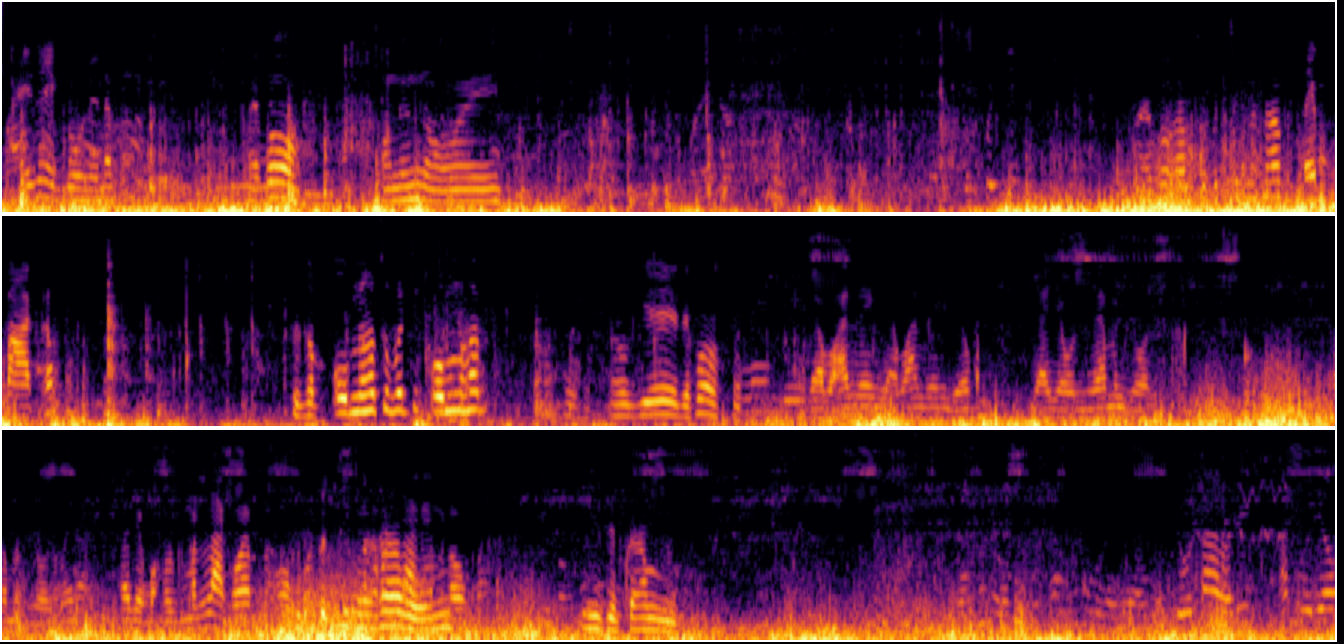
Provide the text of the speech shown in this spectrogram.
หมายเลขโดนเลยนะไหนพ่อฟังนิดหน่อยซุปเปอร์จิ๊กไหนพ่อครับซุปเปอร์จิกนะครับเต็มปากครับถึงกับอมนะครับซุปเปอร์จิกอมนะครับโอเคเดี๋ยวพ่ออย่าหวานเองอย่าหวานเองเดี๋ยวอย่าโยนแล้วมันโยนถ้ามันโยนไม่ได้ถ้าอย่างมันมันลากไว้มันออกซุปเปอร์จิกนะครับผมนออกมา20กรัม จูต้าเลยดิอันตัวเดียว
